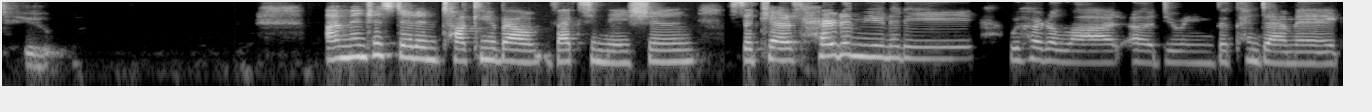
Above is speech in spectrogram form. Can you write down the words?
two. I'm interested in talking about vaccination, such as herd immunity. We heard a lot uh, during the pandemic,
